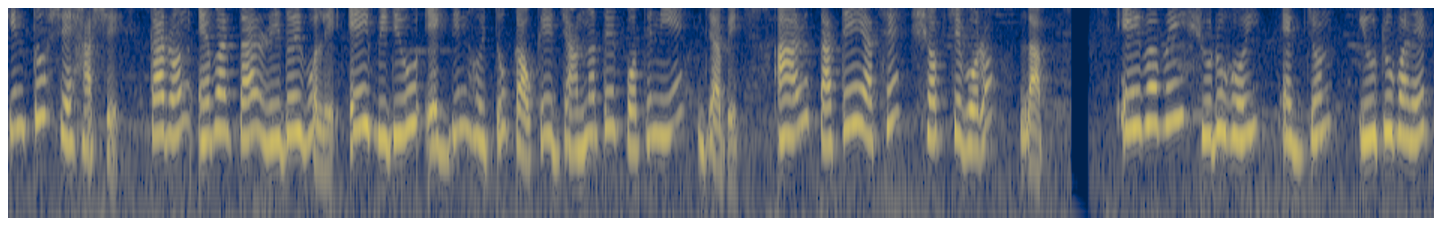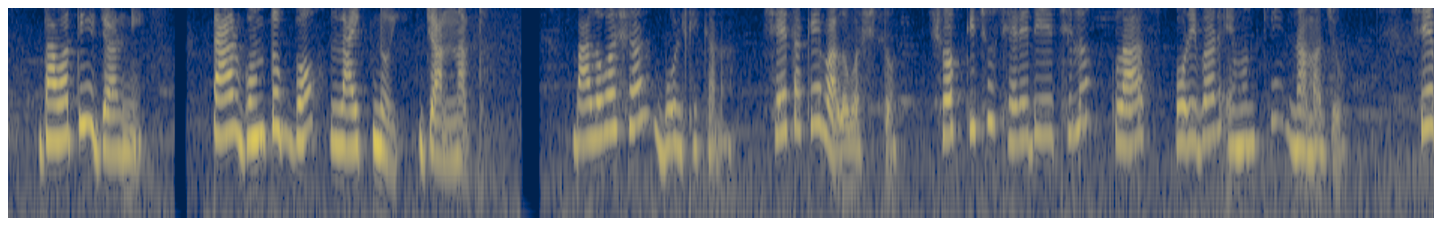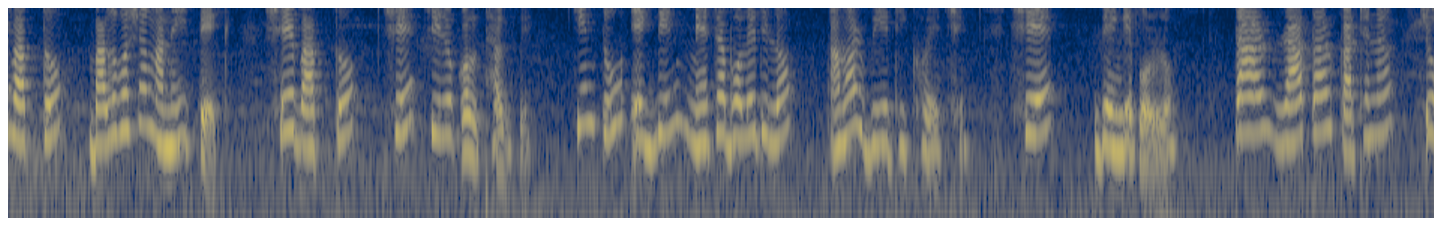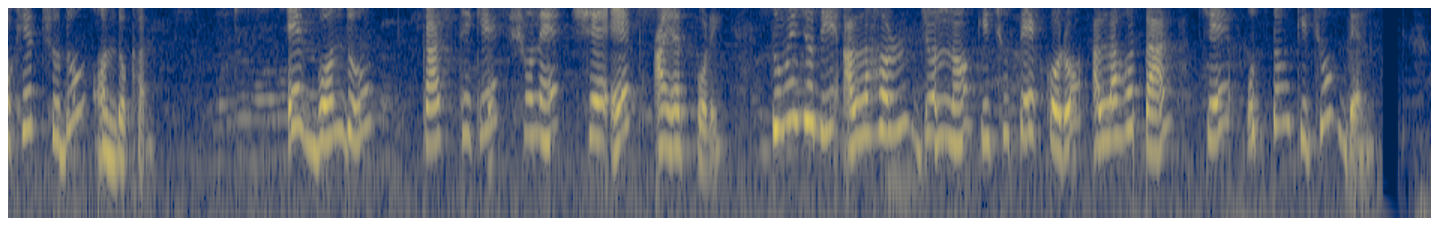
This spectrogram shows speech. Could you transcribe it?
কিন্তু সে হাসে, কারণ এবার তার হৃদয় বলে, এই ভিডিও একদিন হয়তো কাউকে জান্নাতের পথে নিয়ে যাবে, আর তাতেই আছে সবচেয়ে বড় লাভ। এইভাবেই শুরু হয় একজন ইউটিউবারের দাওয়াতি জার্নি। তার গন্তব্য লাইক নয়, জান্নাত। ভালোবাসার ভুল ঠিকানা। সে তাকে ভালোবাসত। সব কিছু ছেড়ে দিয়েছিল ক্লাস, পরিবার, এমনকি নামাজও। সে ভাবত, ভালোবাসা মানেই ত্যাগ। সে ভাবত, সে চিরকল থাকবে। কিন্তু একদিন মেয়েটা বলে দিল, আমার বিয়ে ঠিক হয়েছে। সে ভেঙে পড়ল। তার রাত আর কাটে না, চোখের শুধু অন্ধকার। এক বন্ধু কাছ থেকে শুনে সে এক আয়াত পড়ে। তুমি যদি আল্লাহর জন্য কিছু ত্যাগ করো, আল্লাহ তার চেয়ে উত্তম কিছু দেন।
